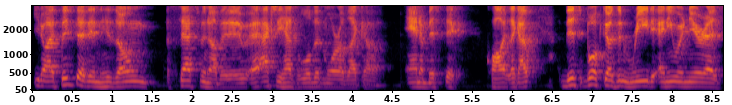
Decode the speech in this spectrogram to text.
you know, I think that in his own assessment of it, it actually has a little bit more of like a animistic quality. Like I, this book doesn't read anywhere near as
